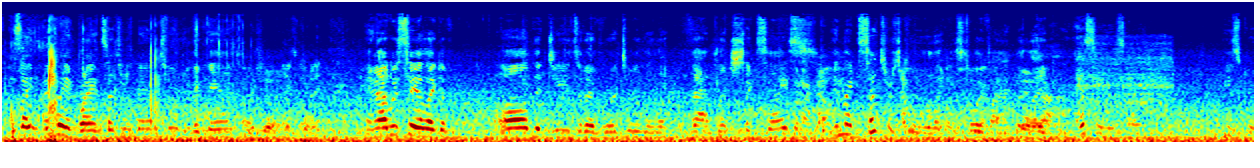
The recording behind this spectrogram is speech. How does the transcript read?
because I, I play in Brian Setzer's band too, the big band. Oh, sure. That's cool. And I would say, like, of all the dudes that I've worked with and like that much success, and like Setzer's cool, like, he's totally fine, but like, SA is like, he's great.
